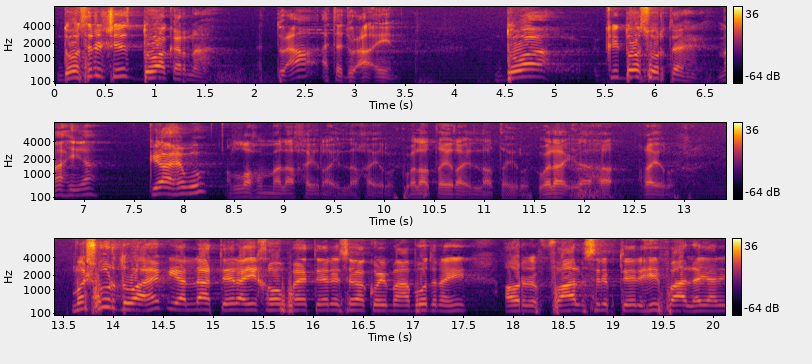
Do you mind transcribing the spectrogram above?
دوسری چیز دعا کرنا۔ الدعاء أتى دعائين دعا کی دو صورتیں ہیں۔ ما هي؟ کیا ہے وہ؟ اللهم لا خير إلا خيرك ولا طير إلا طيرك ولا إله غيرك مشہور دعا ہے کہ اللہ تیرا ہی خوف ہے تیرے سوا کوئی معبود نہیں اور فال صرف تیری ہی فال ہے یعنی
